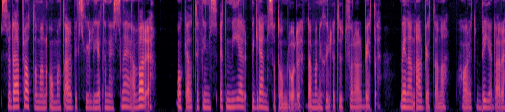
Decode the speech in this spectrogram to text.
Så där pratar man om att arbetsskyldigheten är snävare och att det finns ett mer begränsat område där man är skyldig att utföra arbete, medan arbetarna har ett bredare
